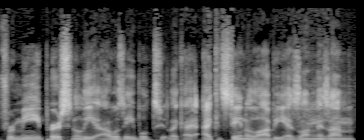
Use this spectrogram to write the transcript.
for me personally, I was able to like I, I could stay in a lobby as long as I'm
